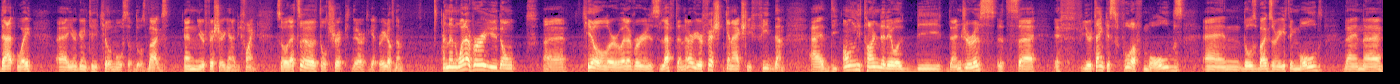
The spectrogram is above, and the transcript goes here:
that way. Uh, you're going to kill most of those bugs and your fish are going to be fine. So that's a little trick there to get rid of them. And then whatever you don't uh, kill or whatever is left in there your fish can actually feed them. Uh, the only time that it will be dangerous it's uh, if your tank is full of molds and those bugs are eating mold then uh,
